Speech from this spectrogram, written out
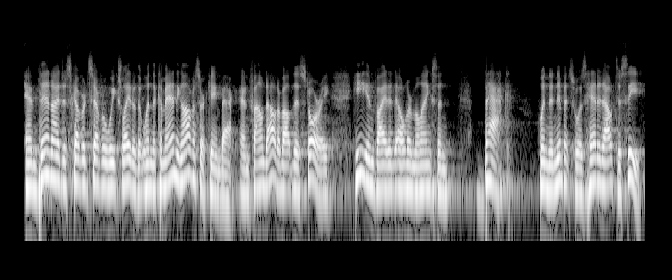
And then I discovered several weeks later that when the commanding officer came back and found out about this story, he invited Elder Melanson back when the Nimitz was headed out to sea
